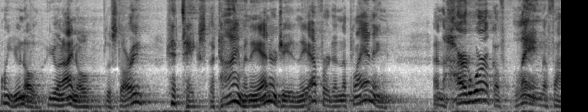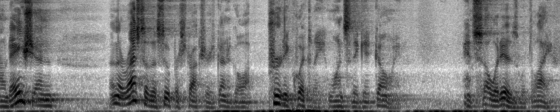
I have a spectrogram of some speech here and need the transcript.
Well, you know, you and I know the story. It takes the time and the energy and the effort and the planning and the hard work of laying the foundation and the rest of the superstructure is going to go up pretty quickly once they get going. And so it is with life.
